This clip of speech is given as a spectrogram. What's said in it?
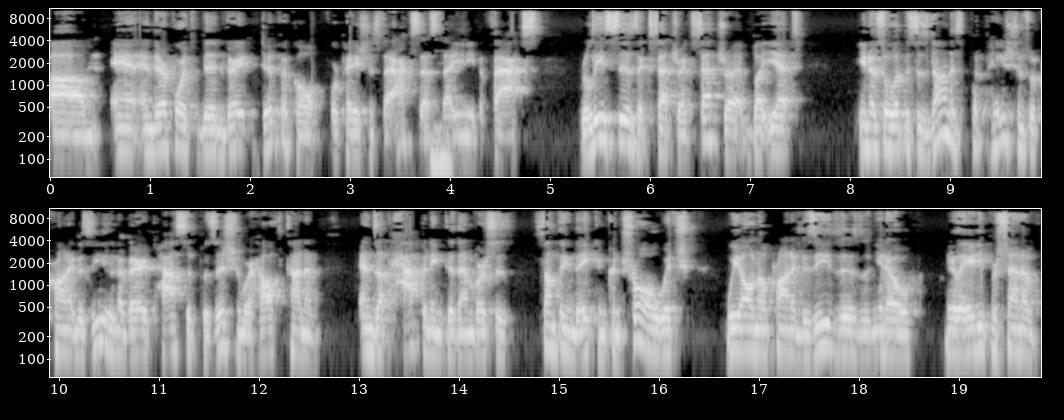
Um, and, and therefore it's been very difficult for patients to access that. You need to fax releases, et cetera, et cetera. But yet, you know, so what this has done is put patients with chronic disease in a very passive position where health kind of ends up happening to them versus something they can control, which we all know chronic diseases, you know, nearly 80% of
